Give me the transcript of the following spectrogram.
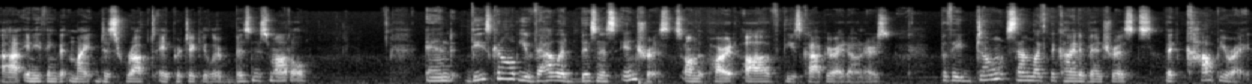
uh, anything that might disrupt a particular business model. And these can all be valid business interests on the part of these copyright owners, but they don't sound like the kind of interests that copyright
